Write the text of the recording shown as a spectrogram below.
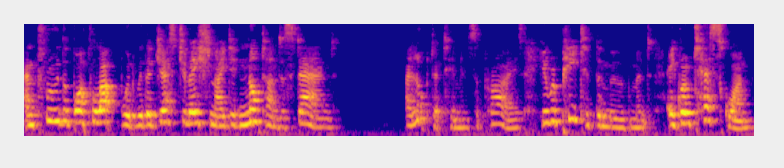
and threw the bottle upward with a gesticulation I did not understand. I looked at him in surprise. He repeated the movement, a grotesque one.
